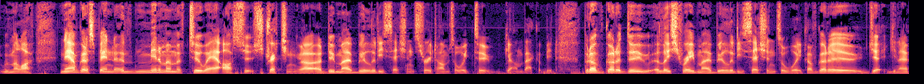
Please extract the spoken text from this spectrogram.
with my life. Now I've got to spend a minimum of two hours oh, stretching. I, I, do mobility sessions three times a week too, going back a bit. But I've got to do at least three mobility sessions a week. I've got to, you know,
